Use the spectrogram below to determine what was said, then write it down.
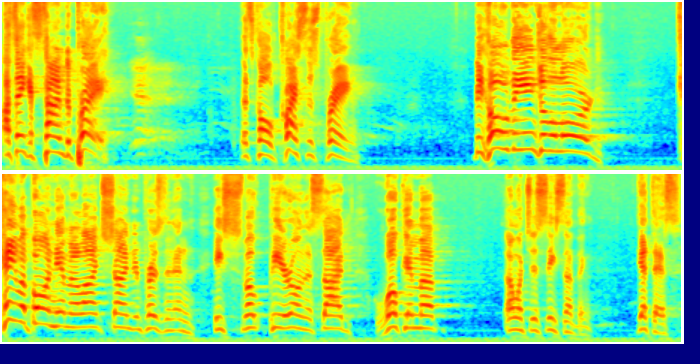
I think it's time to pray. That's called crisis praying. Behold, the angel of the Lord came upon him, and a light shined in prison, and he smote Peter on the side, woke him up, I want you to see something. Get this.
